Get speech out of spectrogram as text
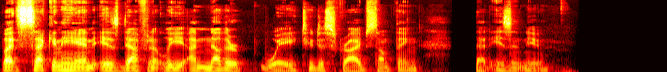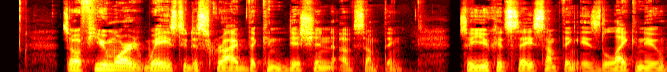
But secondhand is definitely another way to describe something that isn't new. So, a few more ways to describe the condition of something. So, you could say something is like new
